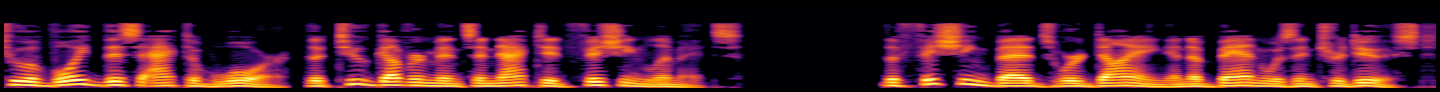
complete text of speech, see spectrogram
To avoid this act of war, the two governments enacted fishing limits. The fishing beds were dying and a ban was introduced.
